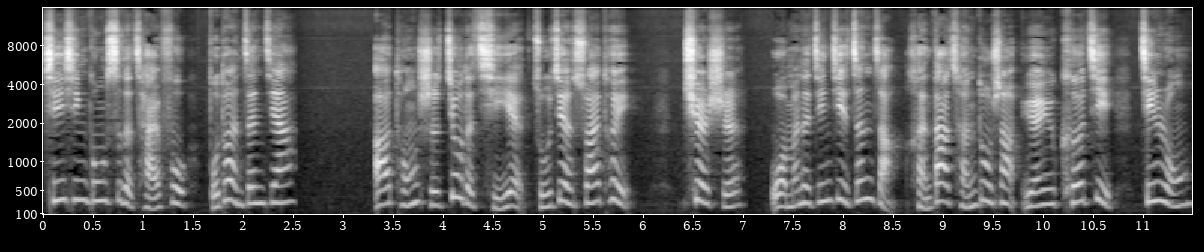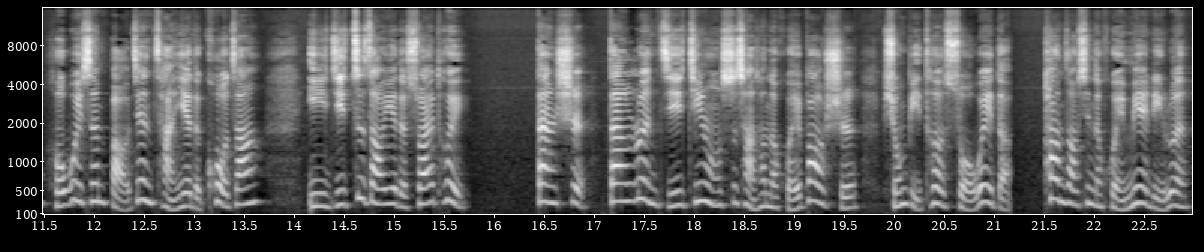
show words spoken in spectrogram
新兴公司的财富不断增加，而同时旧的企业逐渐衰退。确实，我们的经济增长很大程度上源于科技、金融和卫生保健产业的扩张，以及制造业的衰退。但是，当论及金融市场上的回报时，熊彼特所谓的创造性的毁灭理论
